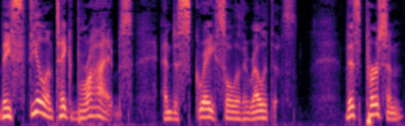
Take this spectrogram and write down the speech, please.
They steal and take bribes and disgrace all of their relatives. This person,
